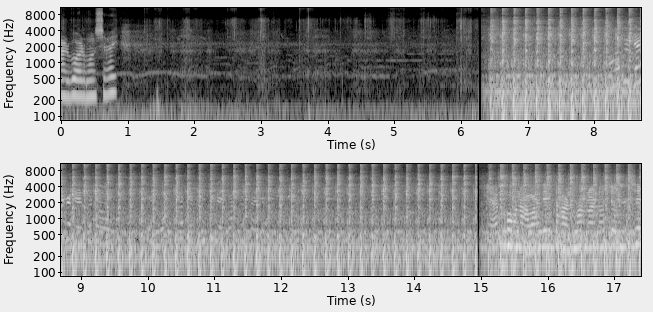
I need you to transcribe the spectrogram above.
আর বরমশাই এখন আমাদের ধান ভাঙানো চলছে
